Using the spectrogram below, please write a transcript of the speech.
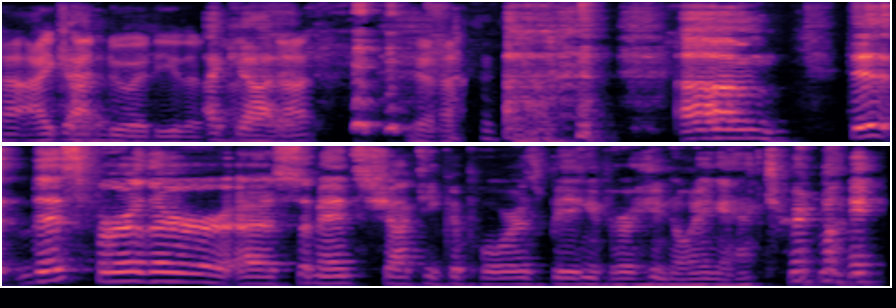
I I can't it. do it either. I got That- Yeah. um, this this further uh, cements Shakti Kapoor as being a very annoying actor in my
